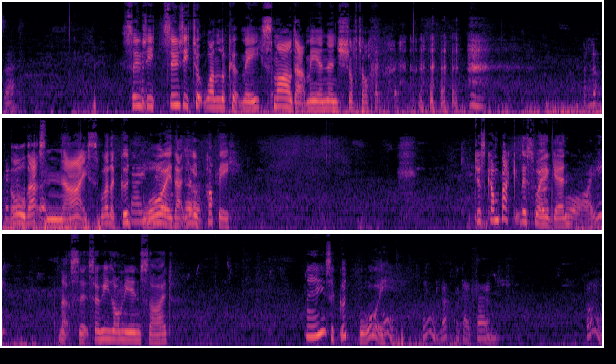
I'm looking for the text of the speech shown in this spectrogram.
What's? Susie Susie took one look at me, smiled at me, and then shut off. Oh, that that's one. nice. What a good I boy, that little puppy. Just come back this way Good again. Boy. That's it. So he's on the inside. He's a good boy. Oh, oh, look what I found. Oh,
